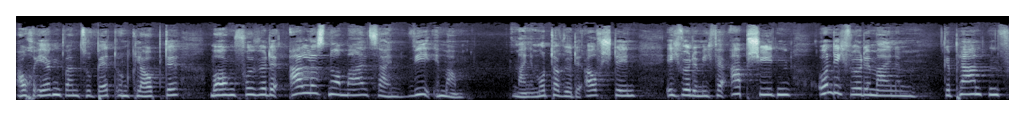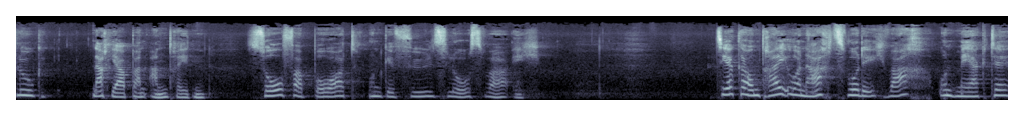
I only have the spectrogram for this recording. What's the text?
auch irgendwann zu Bett und glaubte, morgen früh würde alles normal sein, wie immer. Meine Mutter würde aufstehen, ich würde mich verabschieden und ich würde meinem geplanten Flug nach Japan antreten. So verbohrt und gefühlslos war ich. Circa um drei Uhr nachts wurde ich wach und merkte,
